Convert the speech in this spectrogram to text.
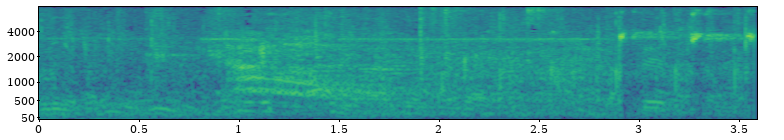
Thank you.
